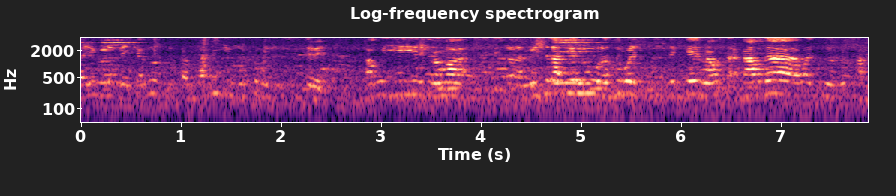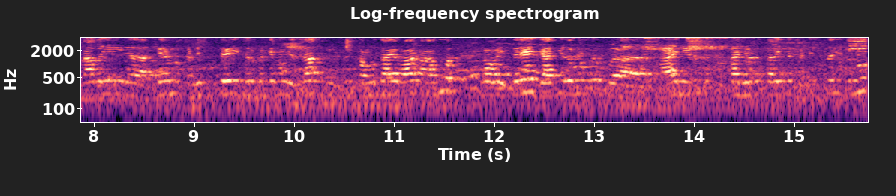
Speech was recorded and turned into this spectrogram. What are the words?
ಕೈಗೊಳ್ಳಬೇಕೆಂದು ತಮ್ಮಲ್ಲಿ ಮೂಲಕ ವಿನಂತಿಸುತ್ತೇವೆ. ಹಾಗೂ ಈ ನಮ್ಮ ಮೀಸಲಾತಿಯನ್ನು ರದ್ದುಗೊಳಿಸಿದ್ದಕ್ಕೆ ನಾವು ಸರ್ಕಾರದ ಸರ್ಕಾರದ ಈ ಕ್ರಿಯೆಯನ್ನು ಖಂಡಿಸುತ್ತೇವೆ. ಇದರ ಬಗ್ಗೆ ನಾವು ಎಲ್ಲ ಸಮುದಾಯವಾಗಿ ಹಾಗೂ ನಾವು ಇತರೆ ಪ್ರ- ಸಹಾಯ ನೀಡುತ್ತೆ ಪ್ರೋತ್ಸಾಹ ನೀಡುತ್ತಾರೆ ಅಂತ ಖಂಡಿಸುತ್ತೇವೆ. ಇದನ್ನು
